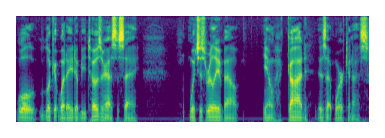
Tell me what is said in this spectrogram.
we'll look at what A.W. Tozer has to say which is really about you know God is at work in us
